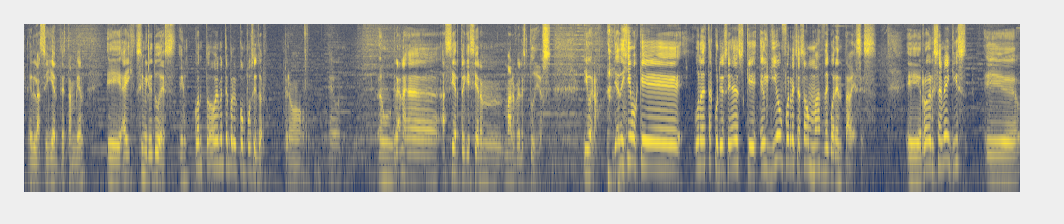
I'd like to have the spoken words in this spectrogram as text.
en las siguientes también, hay similitudes, en cuanto obviamente por el compositor, pero es un, gran eh, acierto que hicieron Marvel Studios. Y bueno, ya dijimos que una de estas curiosidades es que el guion fue rechazado más de 40 veces. Eh, Robert Zemeckis eh,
